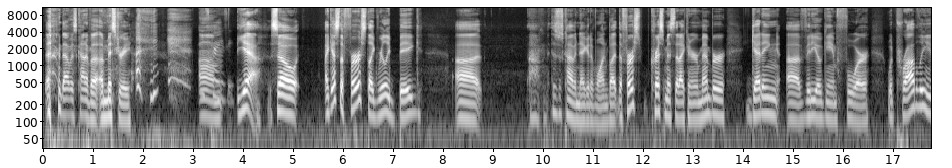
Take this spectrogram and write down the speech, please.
that was kind of a, a mystery um, crazy. yeah so i guess the first like really big uh, this was kind of a negative one but the first christmas that i can remember getting a video game for would probably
